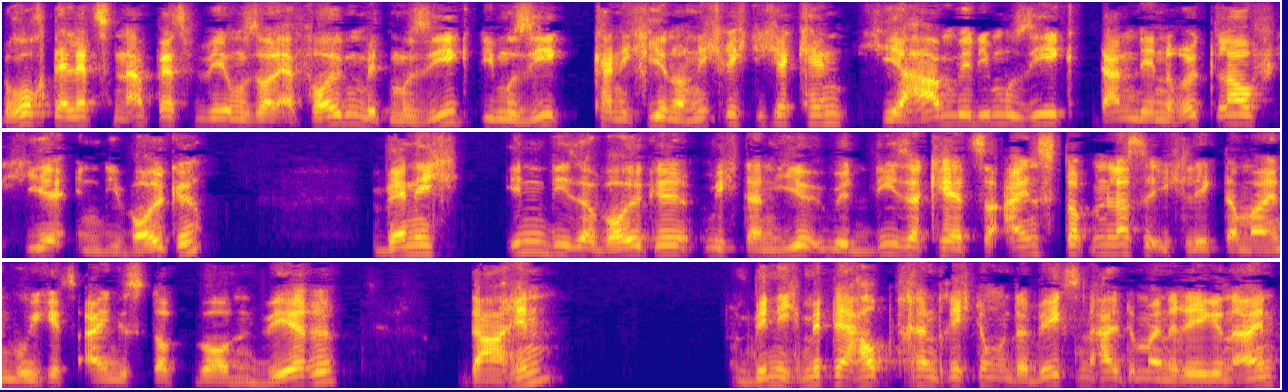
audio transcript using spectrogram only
Bruch der letzten Abwärtsbewegung soll erfolgen mit Musik. Die Musik kann ich hier noch nicht richtig erkennen. Hier haben wir die Musik, dann den Rücklauf hier in die Wolke. Wenn ich in dieser Wolke mich dann hier über dieser Kerze einstoppen lasse, ich lege da mal hin, wo ich jetzt eingestoppt worden wäre, dahin bin ich mit der Haupttrendrichtung unterwegs und halte meine Regeln ein,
